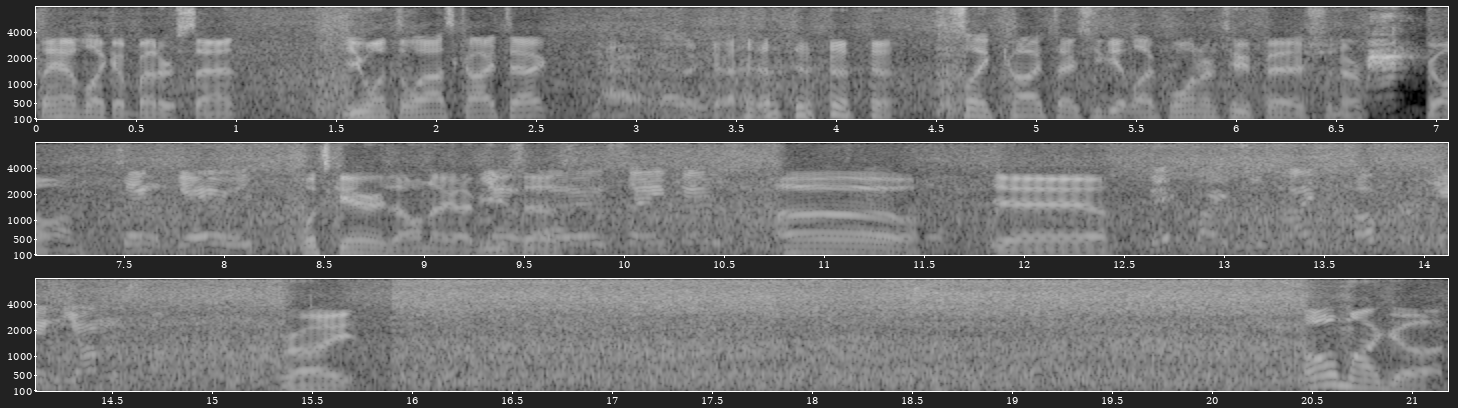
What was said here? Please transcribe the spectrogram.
they have like a better scent. You want the last Keitech? No. Okay. it's like Keitechs, you get like one or two fish and they're gone. Same with Gary's. What's Gary's? I don't know. I've used those. those Senkos. Oh, yeah, Big bites are nice tougher and Yama's tougher. right. Oh my god.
